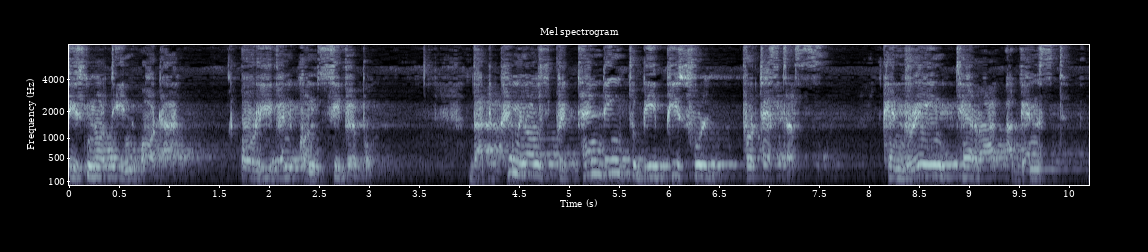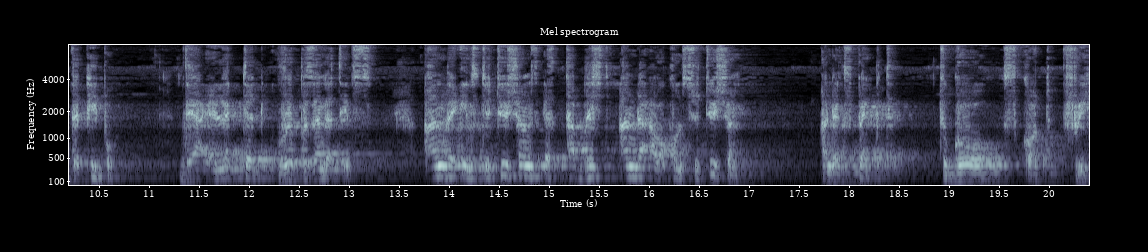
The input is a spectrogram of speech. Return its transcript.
It is not in order or even conceivable that criminals pretending to be peaceful protesters can rain terror against the people, their elected representatives, and the institutions established under our Constitution and expect to go scot free.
